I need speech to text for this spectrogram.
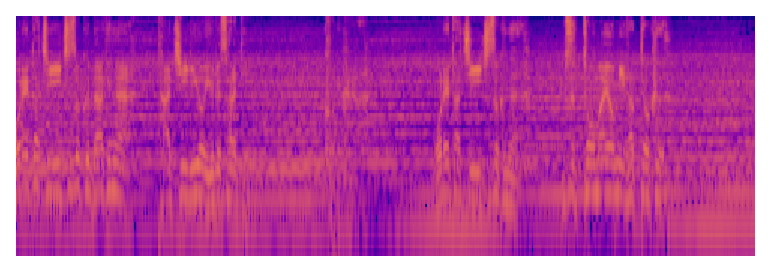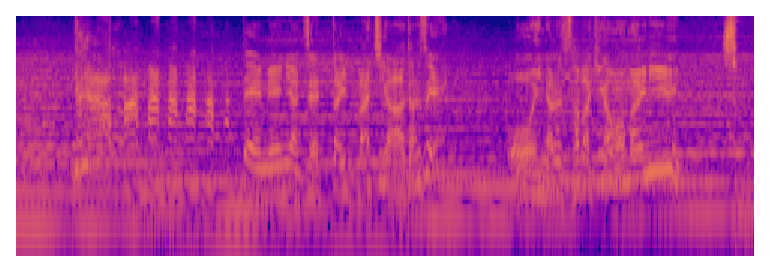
俺たち一族だけが立ち入りを許されている俺たち一族がずっとお前を見張っておく。てめえには絶対罰が当たるぜ。大いなる裁きがお前に。そんなもん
